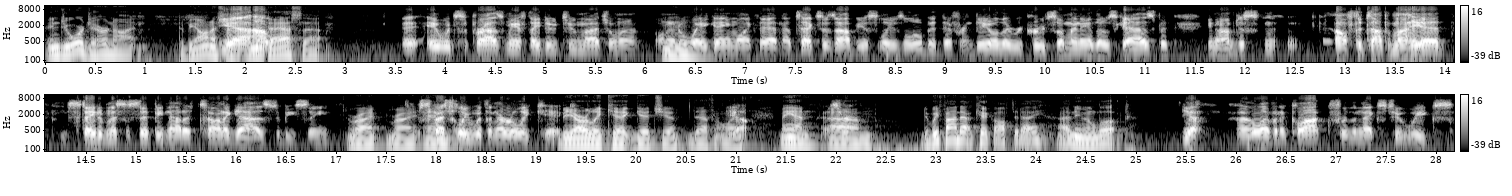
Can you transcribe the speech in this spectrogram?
in Georgia or not. To be honest, Yeah, I meant I'll- to ask that. It, it would surprise me if they do too much on a on an away game like that. Now Texas obviously is a little bit different deal. They recruit so many of those guys, but you know I'm just off the top of my head, state of Mississippi, not a ton of guys to be seen, Right, right. And especially with an early kick. the early kick gets you definitely. Yeah. Man, That's right. um, did we find out kickoff today? I haven't even looked. Yeah, eleven o'clock for the next two weeks.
